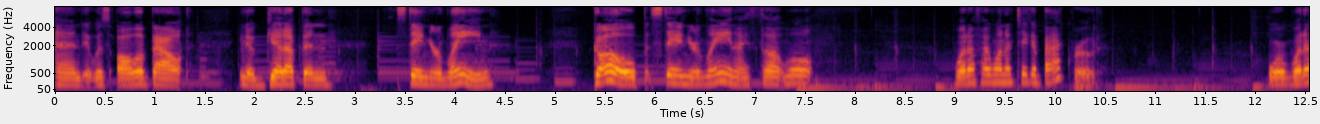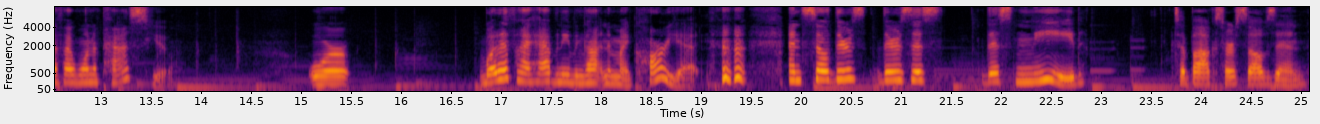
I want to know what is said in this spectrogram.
and it was all about, you know, get up and stay in your lane. Go, but stay in your lane. I thought, well, what if I want to take a back road? Or what if I want to pass you? Or what if I haven't even gotten in my car yet? and so there's there's this this need to box ourselves in.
